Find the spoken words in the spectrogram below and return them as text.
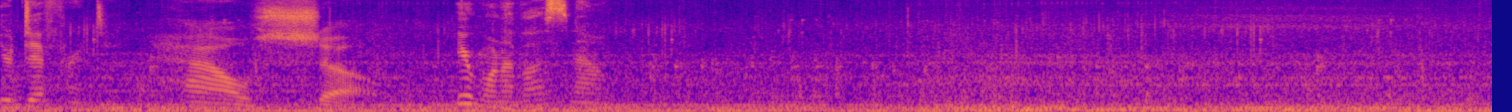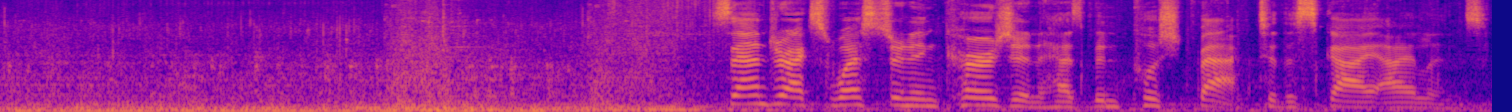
You're different. How so? You're one of us now. Sandrakk's western incursion has been pushed back to the Sky Islands.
